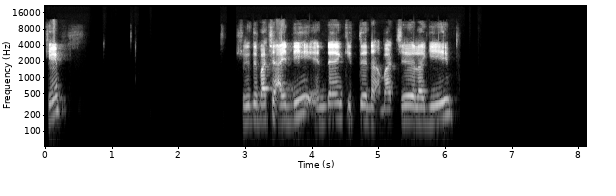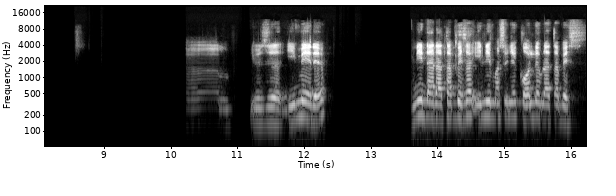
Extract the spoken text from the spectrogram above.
Okay. So kita baca ID and then kita nak baca lagi. Um, user email dia. Ini dah database lah. Ini maksudnya column database.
